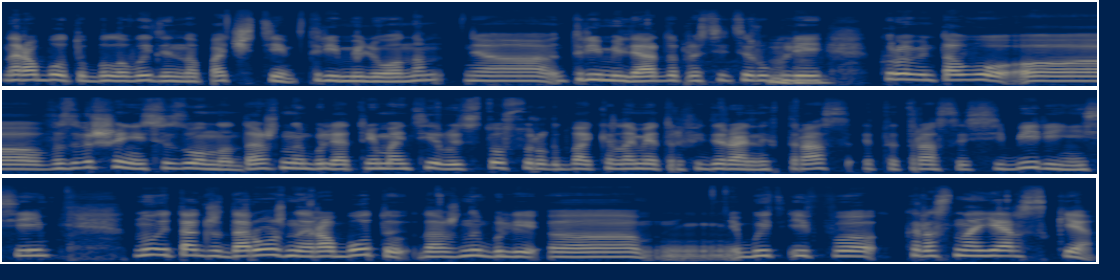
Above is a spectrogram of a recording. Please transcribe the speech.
На работу было выделено почти 3 миллиона, э, 3 миллиарда, простите, рублей. Мгм. Кроме того, э, в завершении сезона должны были отремонтировать 142 километра федеральных трасс. Это трассы Сибири, Енисей. Ну и также дорожные работы должны были э, быть и в Красноярске.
